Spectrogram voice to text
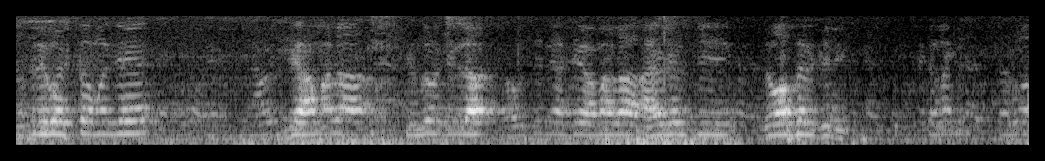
दुसरी गोष्ट म्हणजे जे आम्हाला सिंधुदुर्ग जिल्हा औषधी जे आम्हाला आयोजनची जबाबदारी दिली. त्याला मी सर्व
